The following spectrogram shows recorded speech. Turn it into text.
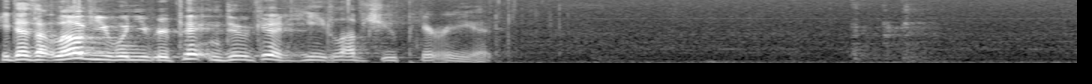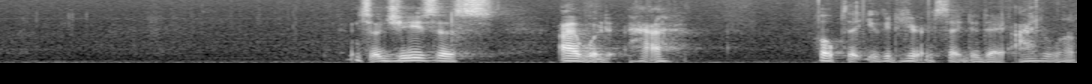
He doesn't love you when you repent and do good, He loves you, period. And so, Jesus, I would ha- hope that you could hear and say today, I love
